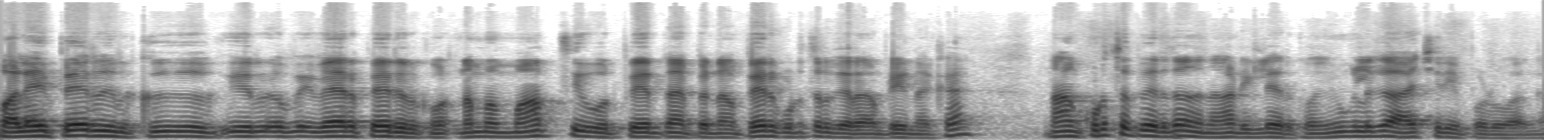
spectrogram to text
பழைய பேர் இருக்குது வேறு பேர் இருக்கும். நம்ம மாற்றி ஒரு பேர் நான் இப்போ நான் பேர் கொடுத்துருக்குறேன் அப்படின்னாக்கா நான் கொடுத்த பேர் தான் அந்த நாடியில் இருக்கும். இவங்களுக்கு ஆச்சரியப்படுவாங்க.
